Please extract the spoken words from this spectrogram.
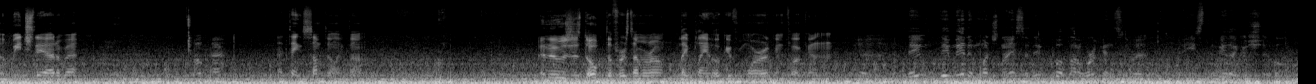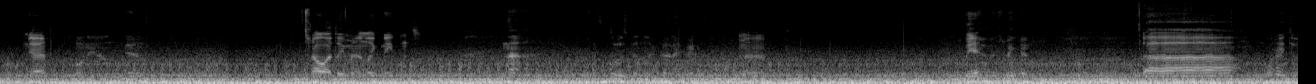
a beach day out of it. Okay. I think something like that. And it was just dope the first time around, like playing hooky from work and fucking Yeah. They they made it much nicer. They put a lot of work into it. It used to be like a shithole. yeah. Coney Island. Yeah. Oh, I thought you meant like Nathan's. Nah. It's always been like that, I think. Yeah. But yeah. This weekend. Uh, what did I do?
